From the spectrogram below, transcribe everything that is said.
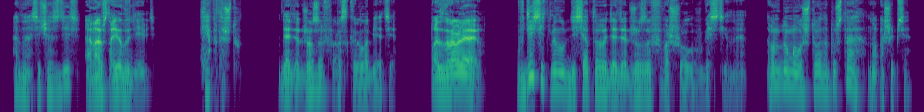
— Она сейчас здесь? — Она встает в девять. — Я подожду. Дядя Джозеф раскрыл объятия. Поздравляю! В десять минут десятого дядя Джозеф вошел в гостиную. Он думал, что она пуста, но ошибся.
